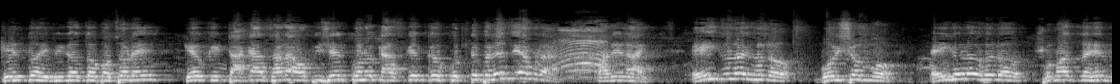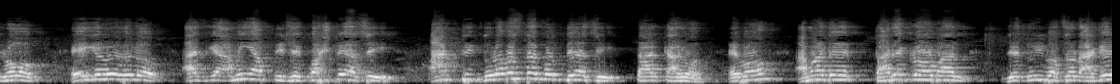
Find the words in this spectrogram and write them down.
কিন্তু এই বিগত বছরে কেউ কি টাকা ছাড়া অফিসের কোনো কাজকে কেউ করতে পেরেছি আমরা? পারি নাই। এইগুলোই হলো বৈষম্য। এইগুলো হলো সমাজদেহের রোগ। এইগুলো হলো আজকে আমি আপনি যে কষ্টে আছি, আর্থিক দুরবস্থার মধ্যে আছি, তার কারণ। এবং আমাদের তারেক রহমান যে দুই বছর আগে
